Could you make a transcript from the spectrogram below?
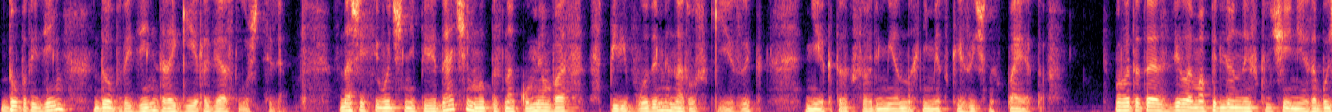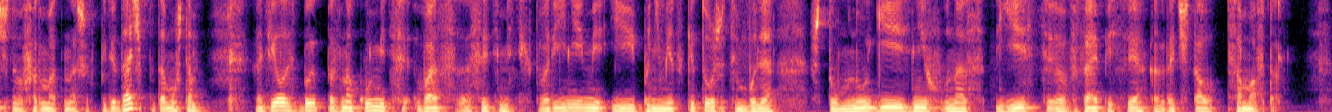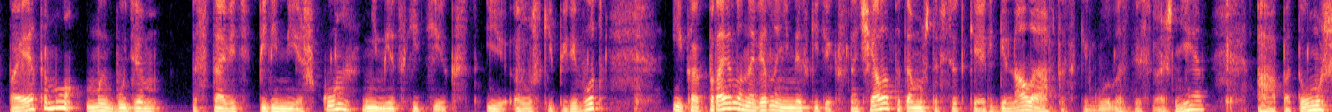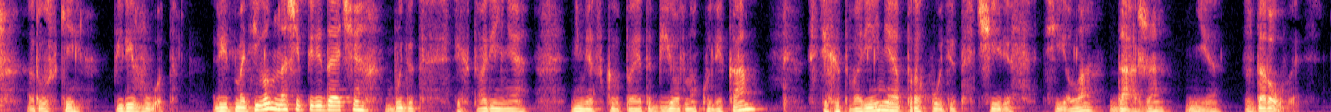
Добрый день, добрый день, дорогие радиослушатели. В нашей сегодняшней передаче мы познакомим вас с переводами на русский язык некоторых современных немецкоязычных поэтов. Мы вот это сделаем определенное исключение из обычного формата наших передач, потому что хотелось бы познакомить вас с этими стихотворениями и по-немецки тоже, тем более, что многие из них у нас есть в записи, когда читал сам автор. Поэтому мы будем ставить в перемешку немецкий текст и русский перевод. И, как правило, наверное, немецкий текст сначала, потому что все-таки оригинал и авторский голос здесь важнее, а потом уж русский перевод. Лейтмотивом нашей передачи будет стихотворение немецкого поэта Бьорна Кулика. Стихотворение проходит через тело, даже не здороваясь.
